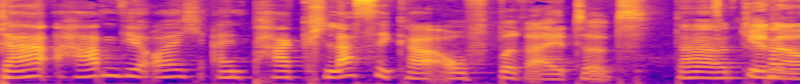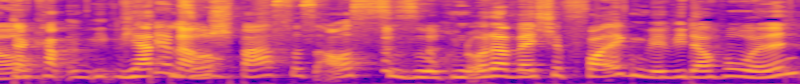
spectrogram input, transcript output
da haben wir euch ein paar Klassiker aufbereitet. Da, genau. Da kann, wir hatten genau. so Spaß, das auszusuchen oder welche Folgen wir wiederholen.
